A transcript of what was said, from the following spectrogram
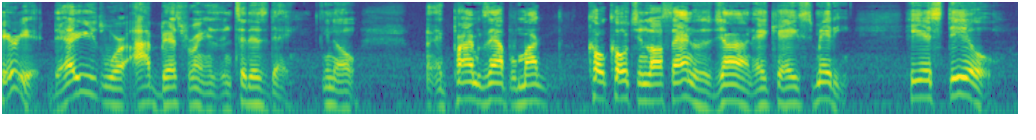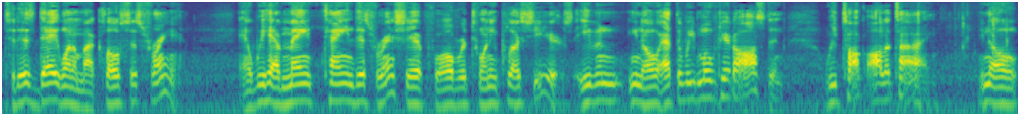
Period. These were our best friends, and to this day, you know, a prime example, my co-coach in Los Angeles, John, aka Smitty, he is still to this day one of my closest friends. And we have maintained this friendship for over 20 plus years. Even, you know, after we moved here to Austin, we talk all the time. You know,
